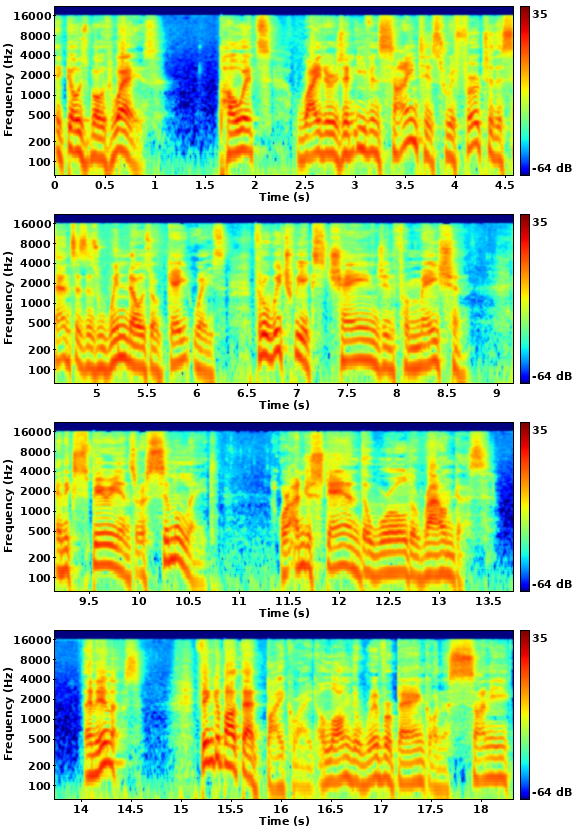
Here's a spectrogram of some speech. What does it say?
It goes both ways. Poets, writers, and even scientists refer to the senses as windows or gateways through which we exchange information and experience or assimilate or understand the world around us and in us. Think about that bike ride along the riverbank on a sunny,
